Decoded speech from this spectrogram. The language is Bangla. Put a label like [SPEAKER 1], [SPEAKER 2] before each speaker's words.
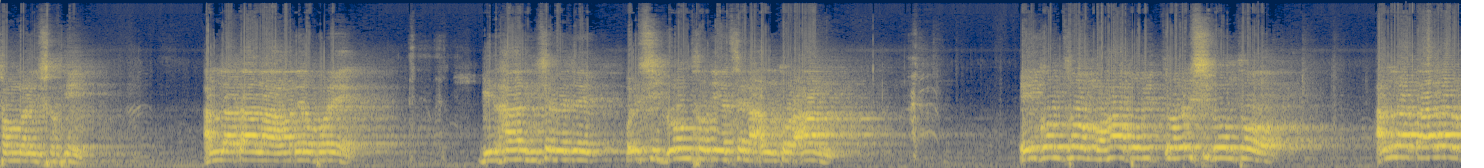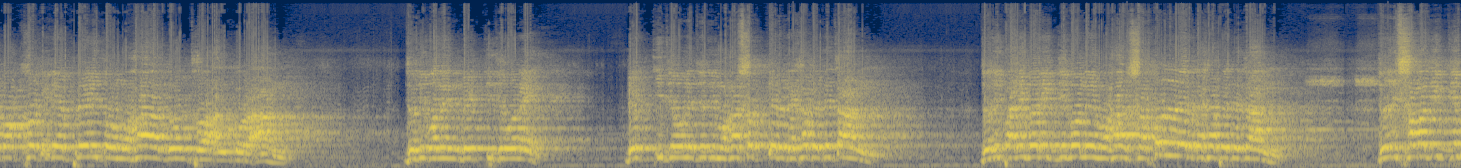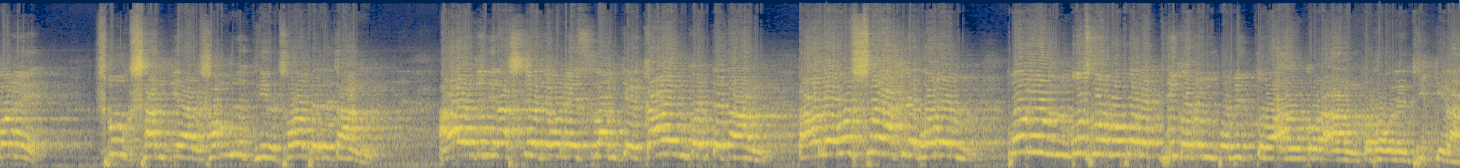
[SPEAKER 1] সম্মানিত সখী আল্লাহ তাআলা আমাদের উপরে বিধান হিসেবে যে ঐশী গ্রন্থ দিয়েছেন আল কোরআন এই গ্রন্থ, মহাপবিত্র ঐশী গ্রন্থ আল্লাহ তাআলার পক্ষ থেকে প্রেরিত মহাগ্রন্থ আল কোরআন যদি বলেন ব্যক্তি জীবনে ব্যক্তি জীবনে যদি মহাসত্যের দেখা পেতে চান, যদি পারিবারিক জীবনে মহা সাফল্যের দেখা পেতে চান, যদি সামাজিক জীবনে সুখ, শান্তি আর সমৃদ্ধির ছোঁয়া পেতে চান। আর যদি রাষ্ট্রীয় জীবনে ইসলামকে কায়েম করতে চান, তাহলে অবশ্যই আঁকড়ে ধরুন, পড়ুন, বুঝুন, উপলব্ধি করুন পবিত্র আল কোরআন। কথা বলেন ঠিক কিনা?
